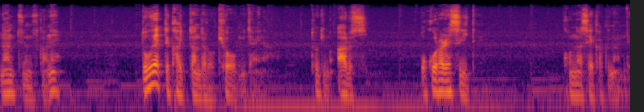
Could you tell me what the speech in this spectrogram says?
何て言うんですかね。どうやって帰ったんだろう今日みたいな時もあるし怒られすぎてこんな性格なんで。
